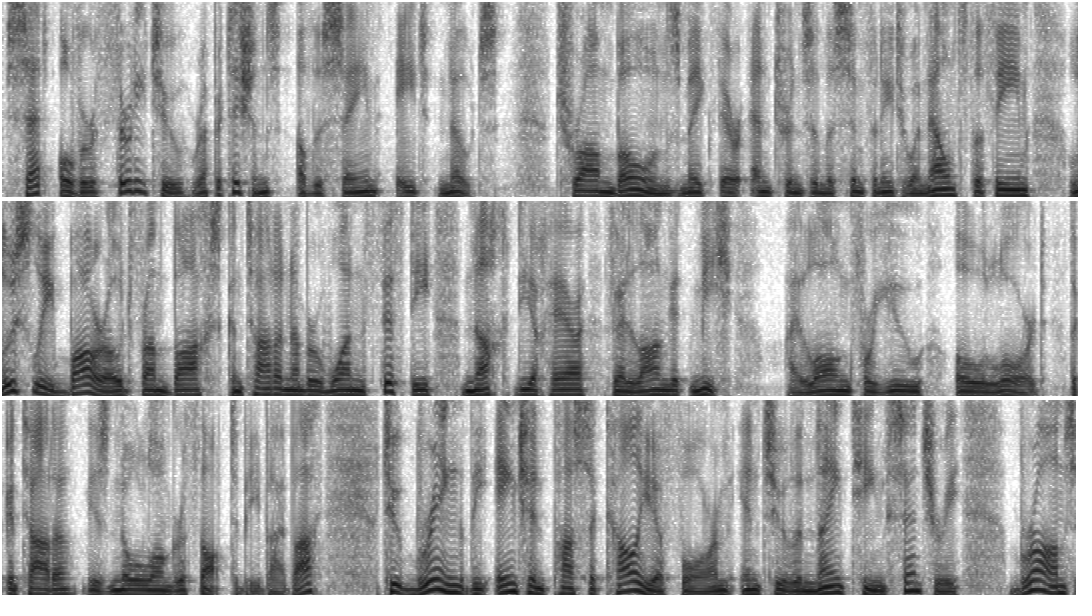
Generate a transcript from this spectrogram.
set over 32 repetitions of the same eight notes. Trombones make their entrance in the symphony to announce the theme, loosely borrowed from Bach's Cantata number 150, Nach dir Herr verlanget mich, I long for you, O Lord. The cantata is no longer thought to be by Bach. To bring the ancient Passacaglia form into the 19th century, Brahms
